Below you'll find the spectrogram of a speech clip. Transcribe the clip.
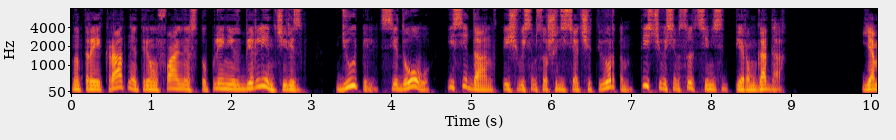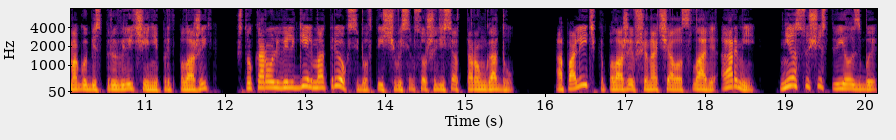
на троекратное триумфальное вступление в Берлин через Дюпель, Седову и Седан в 1864-1871 годах. Я могу без преувеличения предположить, что король Вильгельм отрекся бы в 1862 году, а политика, положившая начало славе армии, не осуществилась бы,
